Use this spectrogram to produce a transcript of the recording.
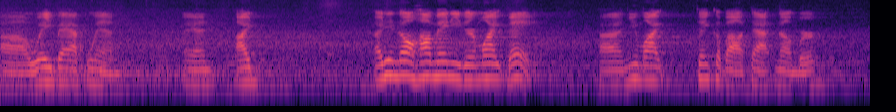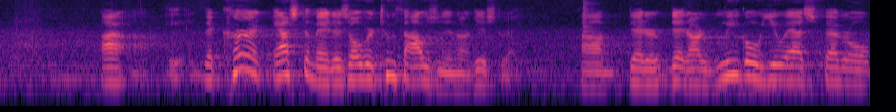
uh, way back when, and I, I didn't know how many there might be. Uh, and you might think about that number. Uh, the current estimate is over 2,000 in our history um, that, are, that are legal U.S. federal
